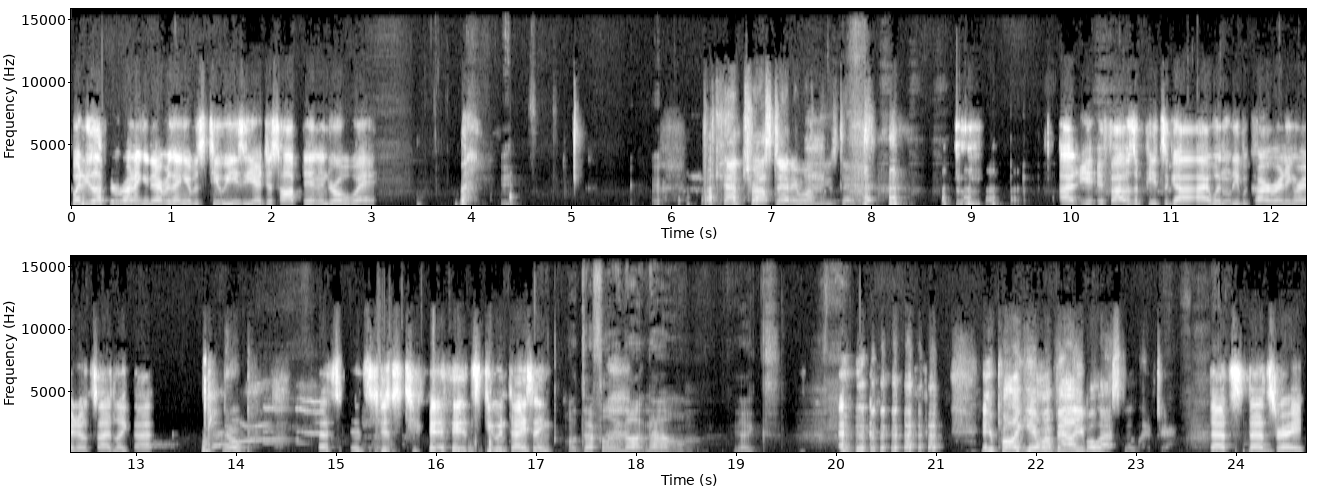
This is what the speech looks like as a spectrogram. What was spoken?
but he left it running and everything. It was too easy. I just hopped in and drove away. Can't trust anyone these days. I, if I was a pizza guy, I wouldn't leave a car running right outside like that. Nope. That's it's just too, it's too enticing. well, definitely not now. Yikes. you probably gave him a valuable lesson in life, Jared. That's that's right.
